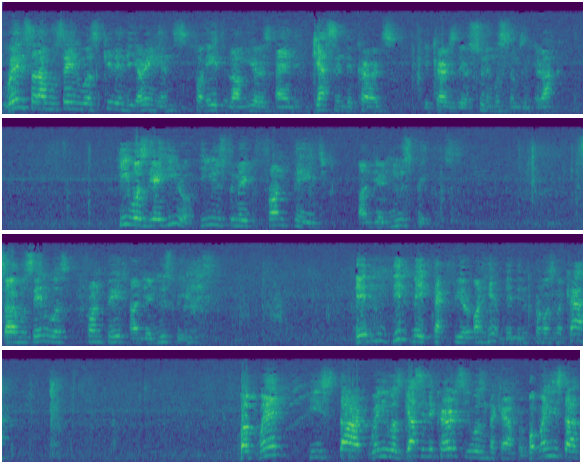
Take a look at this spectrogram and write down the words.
When Saddam Hussein was killing the Iranians for eight long years and gassing the Kurds, the Kurds, they are Sunni Muslims in Iraq, he was their hero. He used to make front page on their newspapers. Saddam Hussein was front page on their newspapers. They didn't, didn't make takfir on him. They didn't pronounce him a kafir. But when he start when he was gassing the Kurds, he wasn't a kafir. But when he started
